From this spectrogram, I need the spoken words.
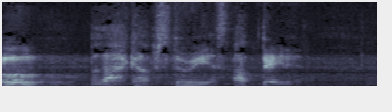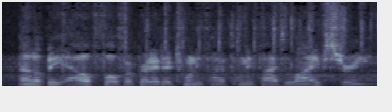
Ooh, Black Ops 3 is updated. That'll be helpful for Predator 2525's live stream.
